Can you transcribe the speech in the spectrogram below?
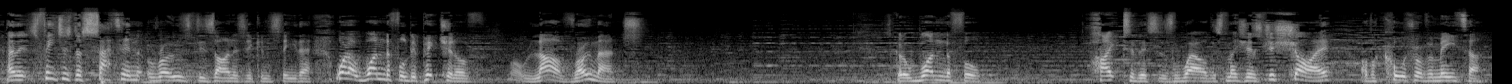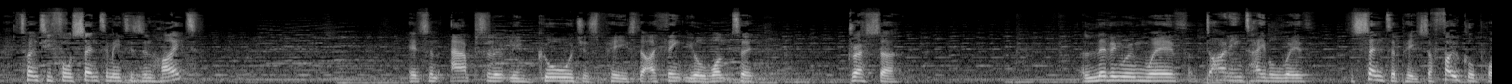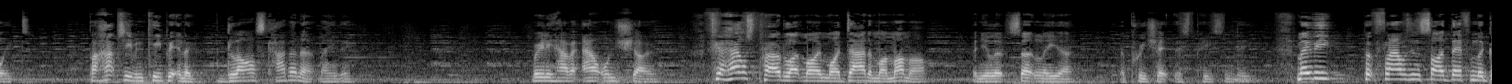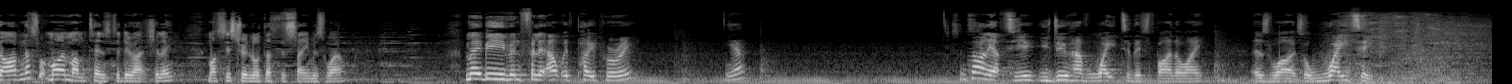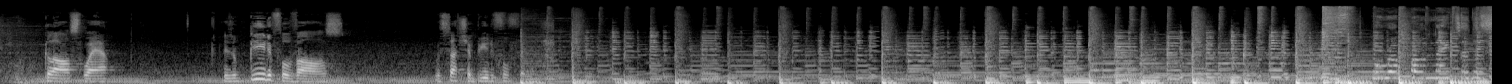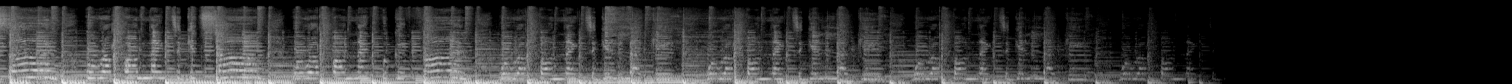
And it features the satin rose design, as you can see there. What a wonderful depiction of well, love, romance. It's got a wonderful height to this as well. This measures just shy of a quarter of a metre, 24 centimetres in height. It's an absolutely gorgeous piece that I think you'll want to dress a, a living room with, a dining table with, a centrepiece, a focal point. Perhaps even keep it in a glass cabinet, maybe. Really have it out on show. If you're house proud like my, my dad and my mum are, then you'll certainly uh, appreciate this piece indeed. Maybe put flowers inside there from the garden. That's what my mum tends to do, actually. My sister-in-law does the same as well. Maybe even fill it up with potpourri. Yeah? It's entirely up to you. You do have weight to this, by the way, as well. It's a weighty glassware. It's a beautiful vase with such a beautiful finish.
